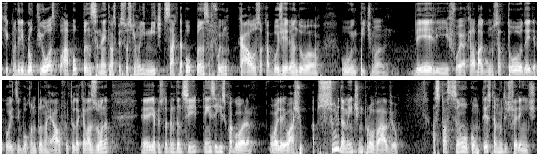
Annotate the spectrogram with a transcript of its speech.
que quando ele bloqueou as, a poupança, né? Então as pessoas tinham um limite de saque da poupança, foi um caos, acabou gerando o impeachment dele, foi aquela bagunça toda, e depois desembocou no plano real, foi toda aquela zona. É, e a pessoa está perguntando se tem esse risco agora. Olha, eu acho absurdamente improvável. A situação, o contexto é muito diferente.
